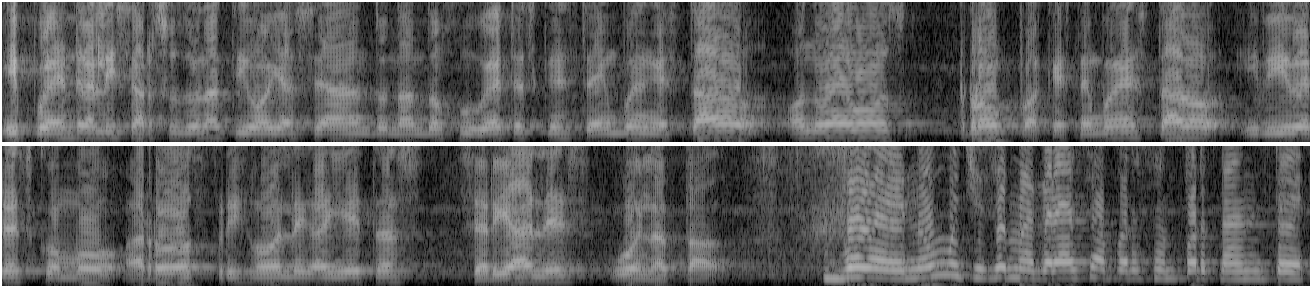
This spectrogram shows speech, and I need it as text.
y pueden realizar su donativo ya sean donando juguetes que estén en buen estado o nuevos, ropa que esté en buen estado y víveres como arroz, frijoles, galletas, cereales o enlatados. Bueno, muchísimas gracias por esa importante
